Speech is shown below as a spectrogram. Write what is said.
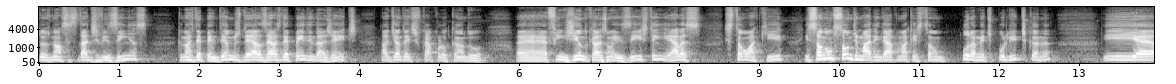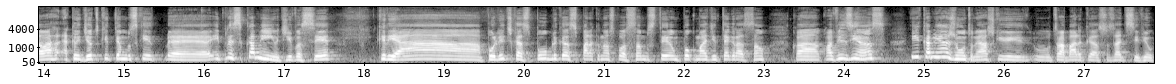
das nossas cidades vizinhas, que nós dependemos delas, elas dependem da gente. Não adianta a gente ficar colocando, é, fingindo que elas não existem, elas estão aqui e só não são de Maringá por uma questão puramente política, né? E é, eu acredito que temos que é, ir para esse caminho de você criar políticas públicas para que nós possamos ter um pouco mais de integração com a, com a vizinhança e caminhar junto. Né? Acho que o trabalho que a sociedade civil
